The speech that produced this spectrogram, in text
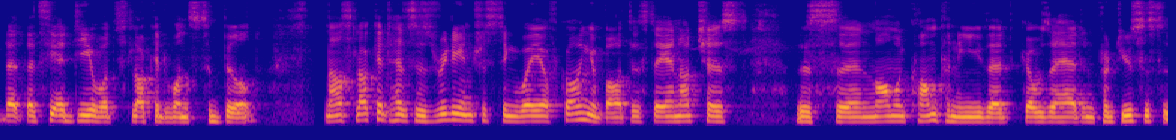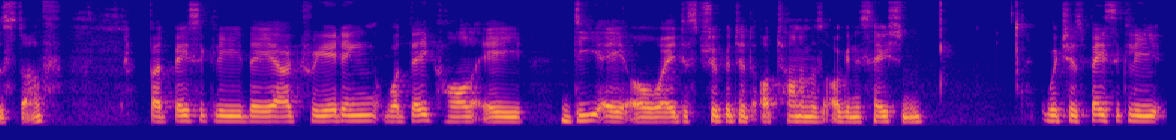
that, that's the idea what Slockit wants to build. Now Slockit has this really interesting way of going about this. They are not just this uh, normal company that goes ahead and produces this stuff. But basically, they are creating what they call a DAO, a distributed autonomous organization, which is basically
